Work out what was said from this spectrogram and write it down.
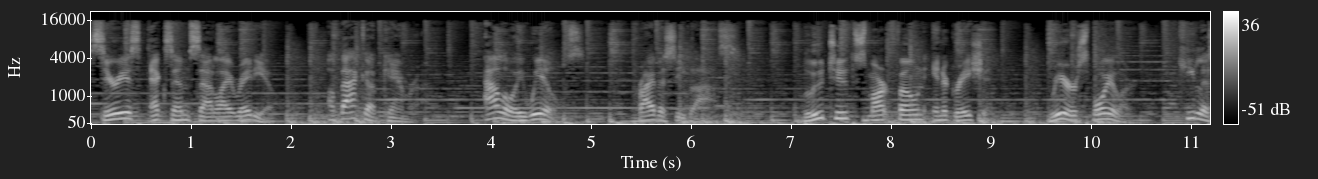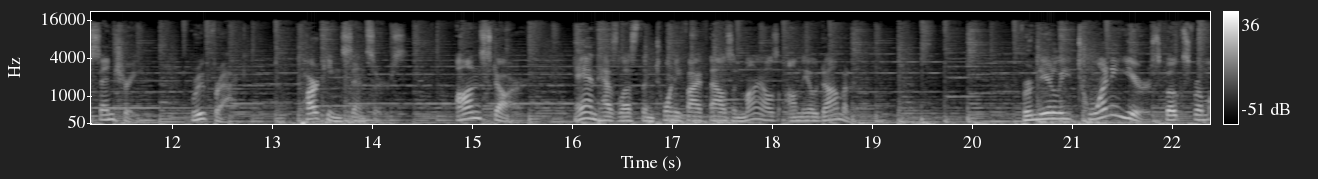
Sirius XM satellite radio, a backup camera, alloy wheels, privacy glass, Bluetooth smartphone integration, rear spoiler, keyless entry, roof rack, parking sensors, OnStar, and has less than 25,000 miles on the odometer. For nearly 20 years, folks from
